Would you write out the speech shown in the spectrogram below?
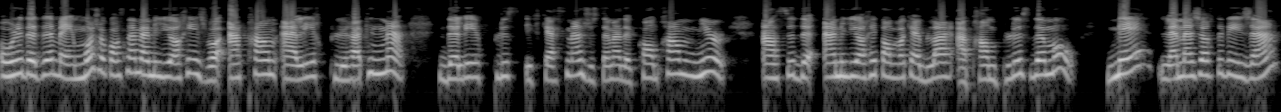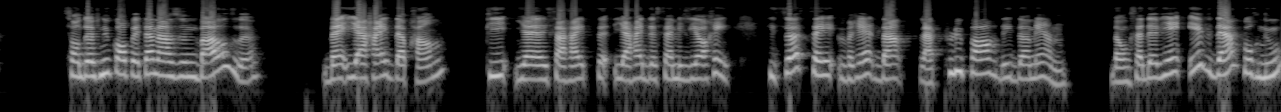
au lieu de dire, ben moi, je vais continuer à m'améliorer, je vais apprendre à lire plus rapidement, de lire plus efficacement, justement, de comprendre mieux. Ensuite, d'améliorer ton vocabulaire, apprendre plus de mots. Mais la majorité des gens sont devenus compétents dans une base, ben ils arrêtent d'apprendre, puis ils s'arrêtent, ils arrêtent de s'améliorer. Puis ça, c'est vrai dans la plupart des domaines. Donc, ça devient évident pour nous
